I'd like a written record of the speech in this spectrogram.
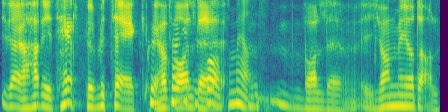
Jag hade ett helt bibliotek Kunde jag valde, som helst. valde Jan Myrdal.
